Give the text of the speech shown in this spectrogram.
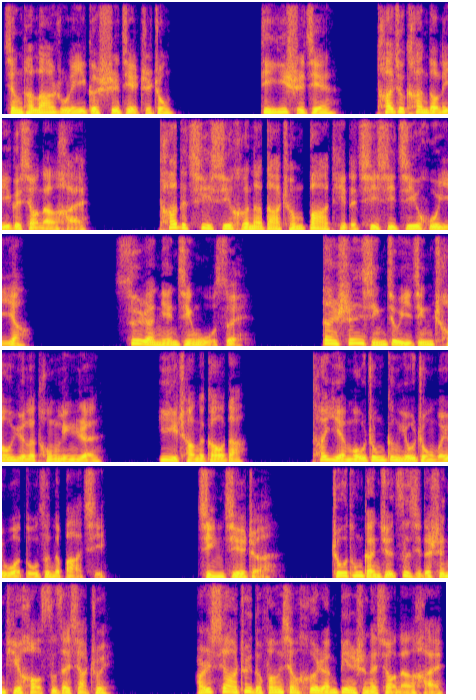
将他拉入了一个世界之中。第一时间，他就看到了一个小男孩，他的气息和那大成霸体的气息几乎一样。虽然年仅五岁，但身形就已经超越了同龄人，异常的高大。他眼眸中更有种唯我独尊的霸气。紧接着，周通感觉自己的身体好似在下坠。而下坠的方向赫然便是那小男孩。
